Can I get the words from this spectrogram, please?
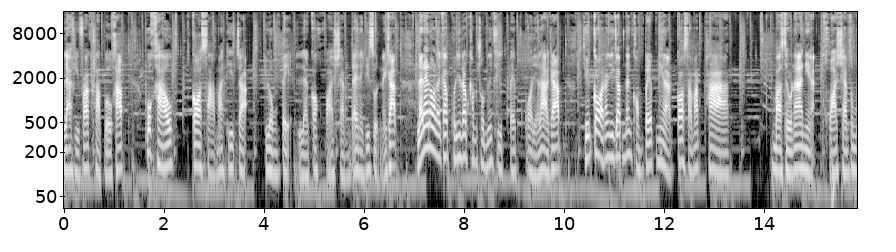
และฟีฟ่าคลับเวิลด์คัพพวกเขาก็สามารถที่จะลงเตะแล้วก็คว้าแชมป์ได้ในที่สุดนะครับ และแน่นอนเลยครับคนที่รับคำชมนั่นคือเป๊ปกัวเดียล่าครับคือก่อนหน้านี้ครับนั่นของเป๊ปเนี่ยก็สามารถพา บาร์เซโลนาเนี่ยคว้าแชมป์สโม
